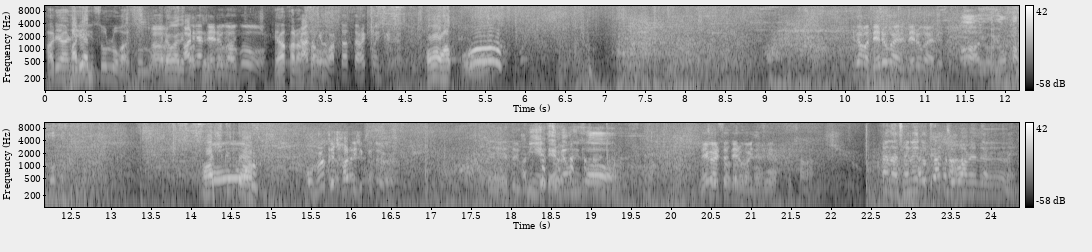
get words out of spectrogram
바리안이 바리안- 솔로가 솔로. 어, 내려가야 될것 바리안 같아. 내려가고 대학가랑 나는 계속 싸워. 왔다 갔다 할 거니까. 어, 아, 어. 기다려 내려가야 돼 내려가야 돼. 아 이거 요것만 먹어. 아 죽겠다. 어왜 이렇게 잘해 이 새끼들? 아니 얘들이 아니 네 명이서 내가 일단 내려가 그런 있을게 괜찮아. 괜찮아 쟤네도 안 초반에는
